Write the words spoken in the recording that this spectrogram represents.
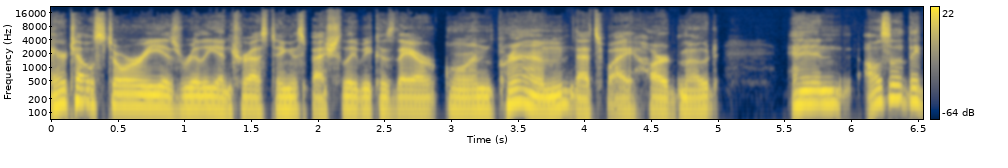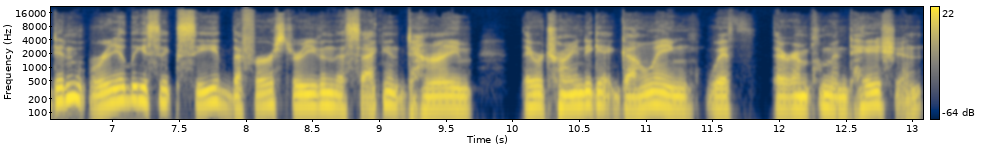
Airtel's story is really interesting, especially because they are on prem. That's why hard mode. And also, they didn't really succeed the first or even the second time they were trying to get going with their implementation.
